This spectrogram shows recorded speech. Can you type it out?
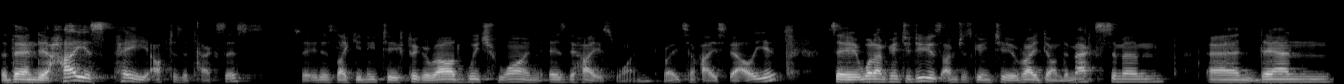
Then the highest pay after the taxes. So it is like you need to figure out which one is the highest one, right? So highest value. So what I'm going to do is I'm just going to write down the maximum and then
